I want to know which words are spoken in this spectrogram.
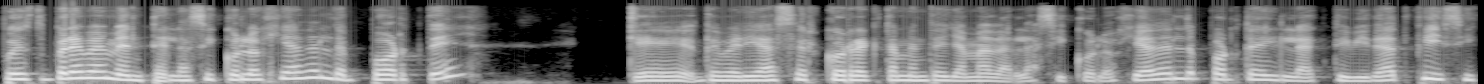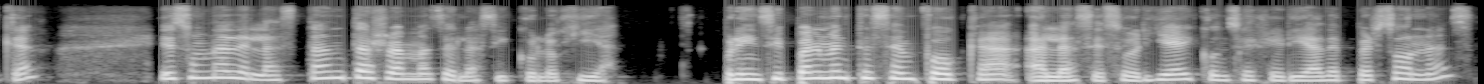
Pues brevemente, la psicología del deporte que debería ser correctamente llamada la psicología del deporte y la actividad física, es una de las tantas ramas de la psicología. Principalmente se enfoca a la asesoría y consejería de personas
